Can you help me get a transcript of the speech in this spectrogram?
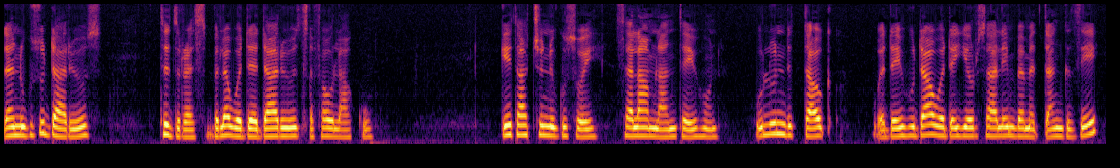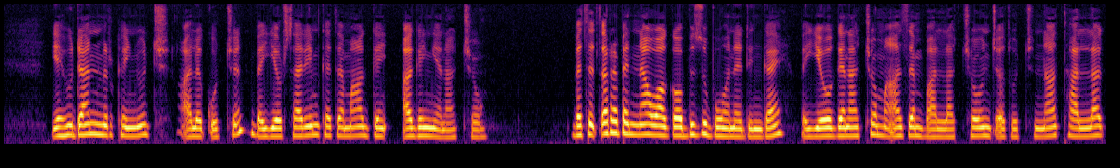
ለንጉሱ ዳሪዮስ ትድረስ ብለው ወደ ዳሪዮስ ጽፈው ላኩ። ጌታችን ንጉሥ ሆይ ሰላም ላንተ ይሁን። ሁሉ እንድታውቅ ወደ ይሁዳ ወደ ኢየሩሳሌም በመጣን ጊዜ የይሁዳን ምርኮኞች አለቆችን በኢየሩሳሌም ከተማ አገኘናቸው። በተጠረበና ዋጋው ብዙ በሆነ ድንጋይ በየወገናቸው ማዕዘን ባላቸው እንጨቶችና ታላቅ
